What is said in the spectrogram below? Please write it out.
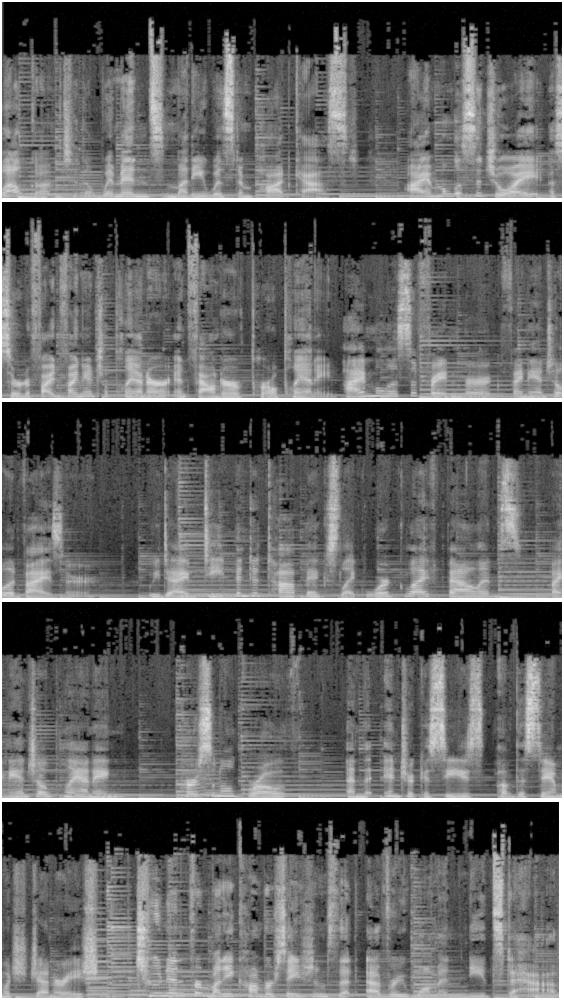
Welcome to the Women's Money Wisdom Podcast. I'm Melissa Joy, a certified financial planner and founder of Pearl Planning. I'm Melissa Fradenburg, financial advisor. We dive deep into topics like work life balance, financial planning, personal growth, and the intricacies of the sandwich generation. Tune in for money conversations that every woman needs to have.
